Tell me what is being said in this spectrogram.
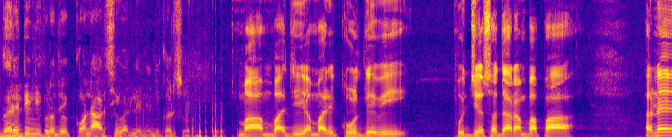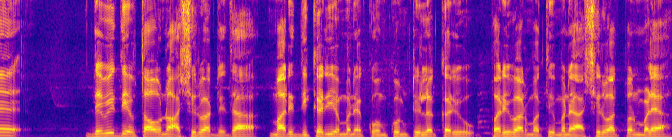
ઘરેથી નીકળો છો કોના આશીર્વાદ લઈને નીકળશો? મા અંબાજી અમારી કુળદેવી પૂજ્ય સદારામ બાપા અને દેવી દેવતાઓનો આશીર્વાદ લીધા. મારી દીકરીએ મને કુમકુમ તિલક કર્યું. પરિવારમાંથી મને આશીર્વાદ પણ મળ્યા.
